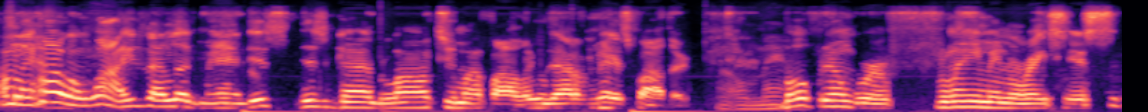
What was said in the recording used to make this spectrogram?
I'm like, how and why? He's like, look, man, this this gun belonged to my father, who got it from his father. Oh man. both of them were flaming racist.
